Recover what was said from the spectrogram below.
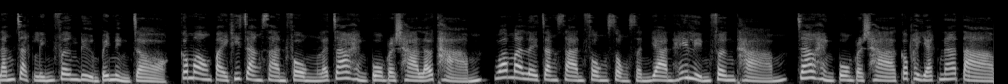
หลังจากลินเฟิงดื่มไปหนึ่งจอก ก็มองไปที่จางซานฟงและเจ้าแห่งปวงประชาแล้วถาม ว่ามาเลยจางซานฟงส่งสัญญาณให้หลินเฟิงถาม เจ้าแห่งปวงประชาก็พยักหน้าตาม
